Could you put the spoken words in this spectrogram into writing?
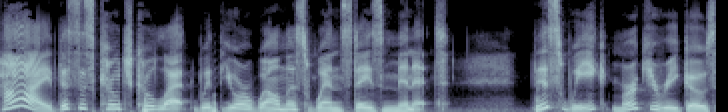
Hi, this is Coach Colette with your Wellness Wednesdays Minute. This week, Mercury goes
